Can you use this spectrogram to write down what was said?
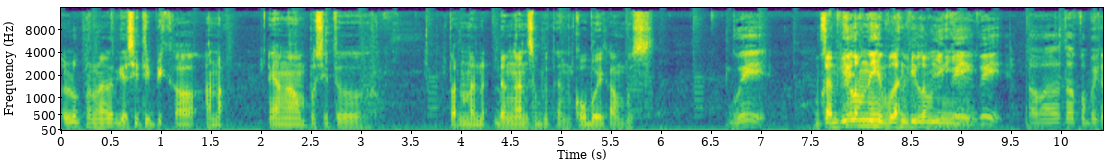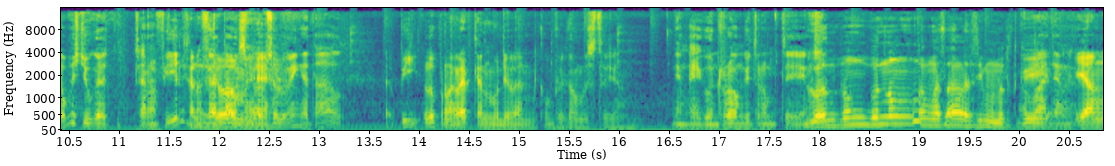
lu pernah lihat gak sih tipikal anak yang ngampus itu pernah dengan sebutan cowboy kampus? gue Bukan film nih, bukan film Iya, nih. gue gue awal tau Cowboy Kampus juga karena film Karena nggak film tahu ya. sebelum sebelumnya nggak tahu Tapi lu pernah lihat kan modelan cowboy kampus tuh yang yang kayak gondrong gitu rambutnya yang, Gondrong gondrong nggak masalah sih menurut gue yang, yang-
